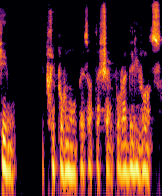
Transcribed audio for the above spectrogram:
qui prie pour nous, Bezat Hachem, pour la délivrance.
